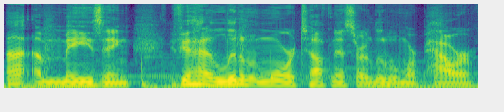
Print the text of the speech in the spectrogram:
not amazing. If you had a little bit more toughness or a little bit more power,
